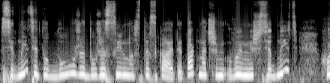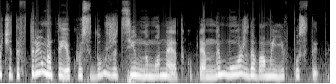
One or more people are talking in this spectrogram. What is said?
Сідниці тут дуже-дуже сильно стискайте, так наче ви між сідниць хочете втримати якусь дуже цінну монетку. Прям не можна вам її впустити.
